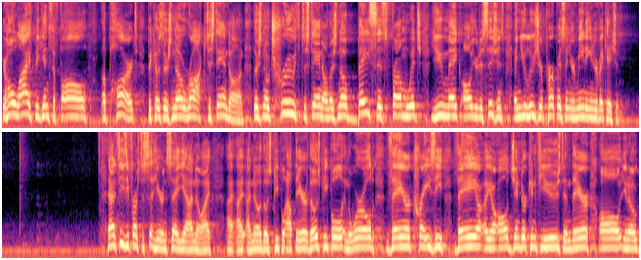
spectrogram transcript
Your whole life begins to fall apart because there's no rock to stand on. There's no truth to stand on. There's no basis from which you make all your decisions and you lose your purpose and your meaning and your vacation. And it's easy for us to sit here and say, yeah, I know. I, I, I know those people out there, those people in the world, they're crazy. They are you know, all gender confused and they're all, you know,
